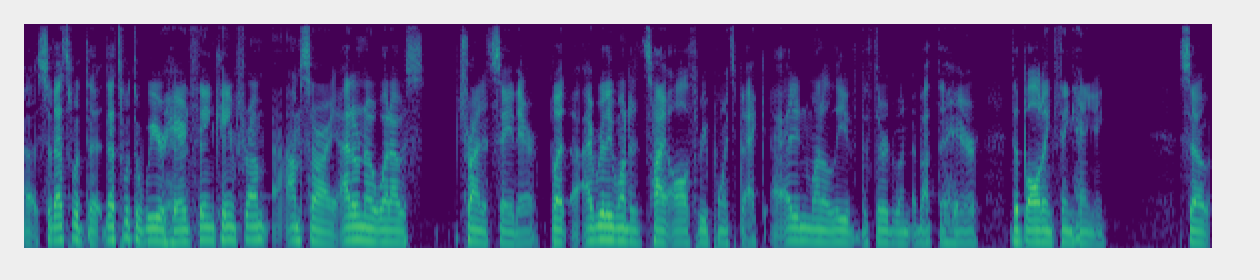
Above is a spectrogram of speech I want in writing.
Uh, so that's what the that's what the weird hair thing came from. I'm sorry, I don't know what I was trying to say there, but I really wanted to tie all three points back. I didn't want to leave the third one about the hair, the balding thing hanging. So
